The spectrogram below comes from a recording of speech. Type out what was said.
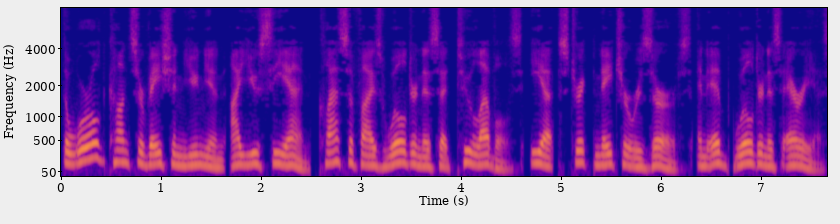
The World Conservation Union IUCN classifies wilderness at two levels, IA strict nature reserves and IB wilderness areas.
